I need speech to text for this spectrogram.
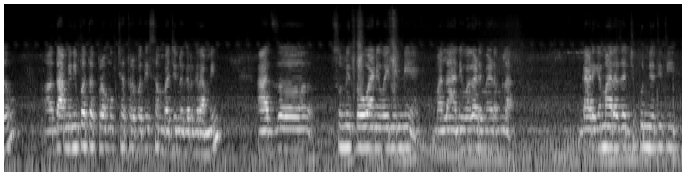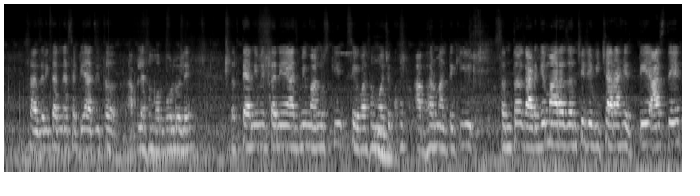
अ, दामिनी पथक प्रमुख छत्रपती संभाजीनगर ग्रामीण. आज सुमित भाऊ आणि वहिनींनी मला आणि वगाडे मॅडमला गाडगे महाराजांची पुण्यतिथी साजरी करण्यासाठी आज इथं आपल्यासमोर बोलवले. तर त्यानिमित्ताने आज मी माणुसकी सेवा समूहाचे खूप आभार मानते की संत गाडगे महाराजांचे जे विचार आहेत ते आज ते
